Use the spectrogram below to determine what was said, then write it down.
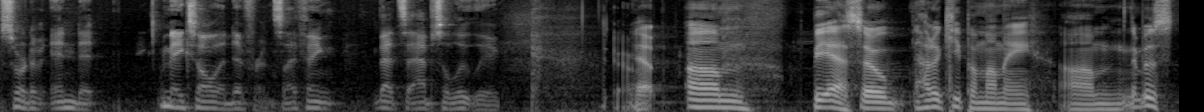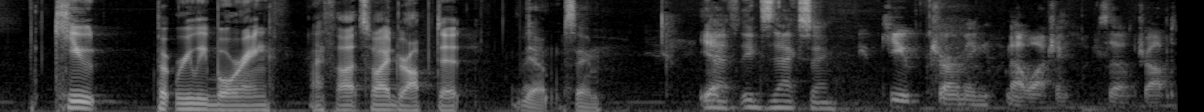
sort of end it makes all the difference. I think that's absolutely. Yep. Um, but yeah, so How to Keep a Mummy. Um, it was cute but really boring. I thought so. I dropped it. Yeah, same. Yeah, Yeah, exact same. cute, charming, not watching, so dropped.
